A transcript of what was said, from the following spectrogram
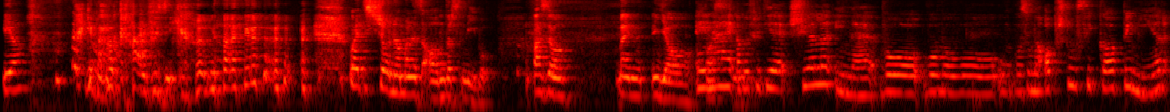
Ja, ich gebe aber keine Physik. Nein. Gut, das ist schon nochmal ein anderes Niveau. Also, ich meine, ja. Ey, nein, aber für die SchülerInnen, wo, wo, wo, wo, wo es um eine Abstufung geht bei mir,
